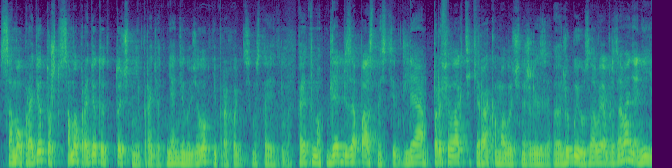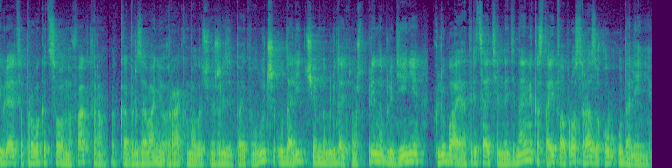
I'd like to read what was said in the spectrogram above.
само пройдет, то, что само пройдет, это точно не пройдет. Ни один узелок не проходит самостоятельно. Поэтому для безопасности, для профилактики рака молочной железы, э, любые узловые образования, они являются провокационным фактором к образованию рака молочной железы. Поэтому лучше удалить, чем наблюдать, потому что при наблюдении любая отрицательная динамика стоит вопрос сразу об удалении.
